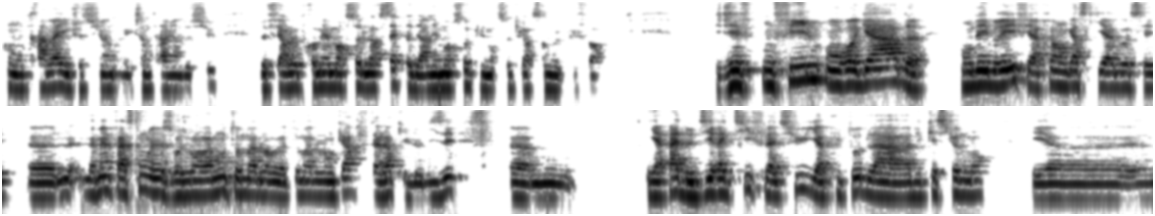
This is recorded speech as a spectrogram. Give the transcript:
qu'on travaille et que je suis, que j'interviens dessus, de faire le premier morceau de leur set, le dernier morceau, puis le morceau qui leur semble le plus fort. On filme, on regarde, on débrief et après on regarde ce qui a bossé. Euh, la même façon, je rejoins vraiment Thomas, Thomas Blancard tout à l'heure qui le disait. Euh, il n'y a pas de directif là-dessus, il y a plutôt de du questionnement. Et euh,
